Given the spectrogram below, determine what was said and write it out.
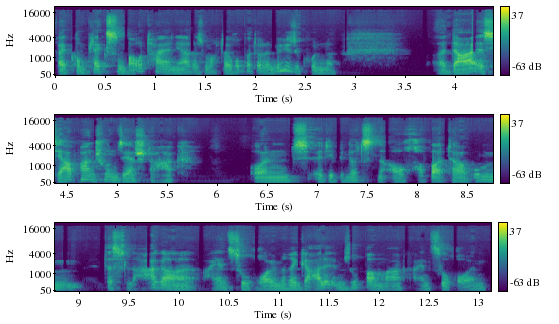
bei komplexen Bauteilen, ja, das macht der Roboter eine Millisekunde. Äh, da ist Japan schon sehr stark. Und äh, die benutzen auch Roboter, um das Lager einzuräumen, Regale im Supermarkt einzuräumen.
